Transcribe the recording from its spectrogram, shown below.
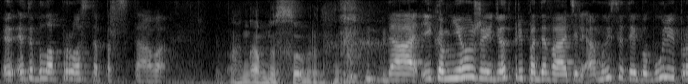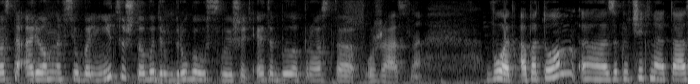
Э, это была просто подстава. А нам нас собрано. Да, и ко мне уже идет преподаватель, а мы с этой бабулей просто орем на всю больницу, чтобы друг друга услышать. Это было просто ужасно. Вот, а потом э, заключительная та,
